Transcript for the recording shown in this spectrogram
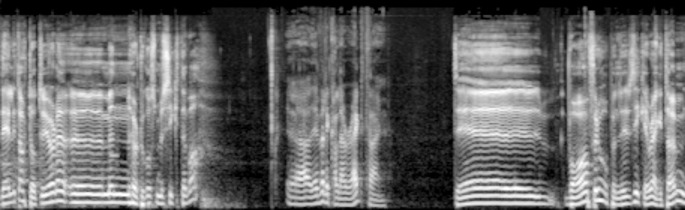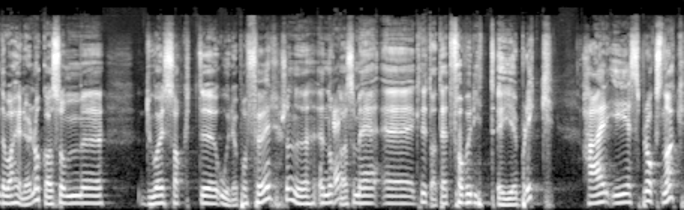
det er litt artig at du gjør det, øh, men hørte du hvordan musikk det var? Ja, det vil jeg kalle ragtime. Det var forhåpentligvis ikke ragtime. Det var heller noe som øh, du har sagt øh, ordet på før. skjønner du? Noe okay. som er eh, knytta til et favorittøyeblikk her i Språksnakk.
